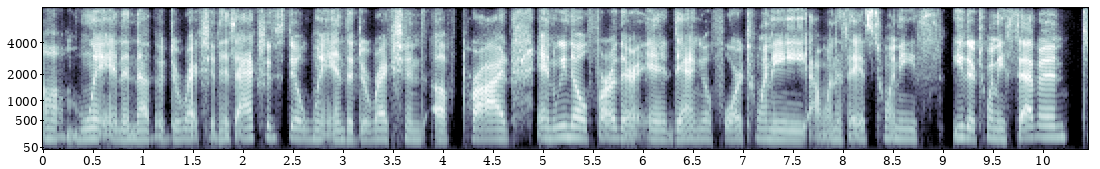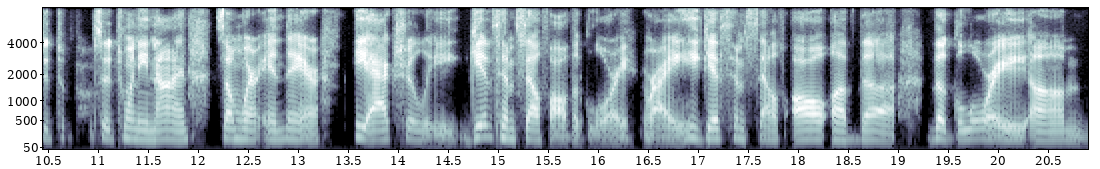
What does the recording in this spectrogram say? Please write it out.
um, went in another direction. His actions still went in the direction of pride. And we know further in Daniel 4:20, I want to say it's 20, either 27 to, to 29, somewhere in there he actually gives himself all the glory right? He gives himself all of the the glory um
